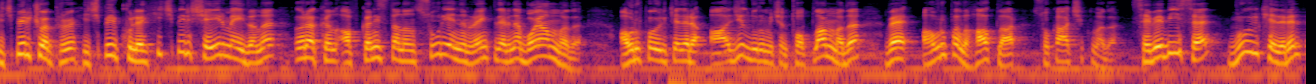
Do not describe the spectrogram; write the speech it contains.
Hiçbir köprü, hiçbir kule, hiçbir şehir meydanı Irak'ın, Afganistan'ın, Suriye'nin renklerine boyanmadı. Avrupa ülkeleri acil durum için toplanmadı ve Avrupalı halklar sokağa çıkmadı. Sebebi ise bu ülkelerin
